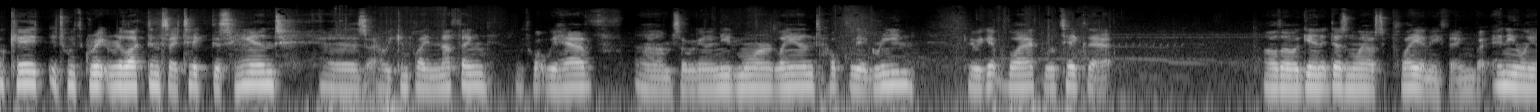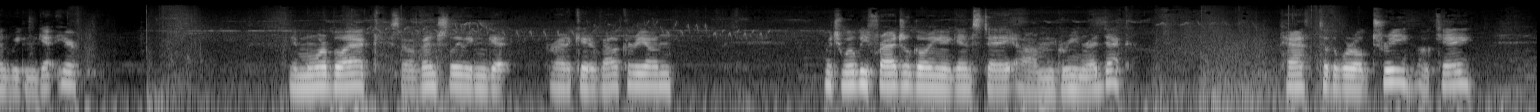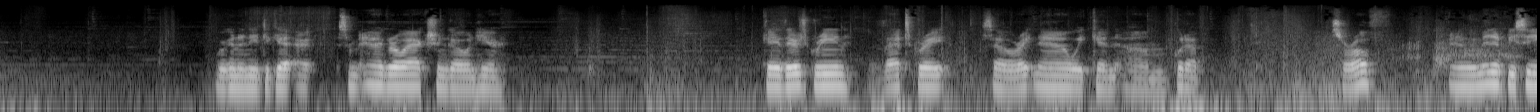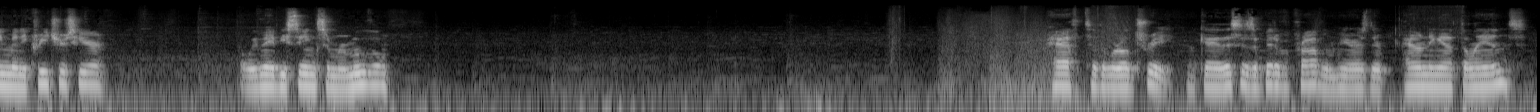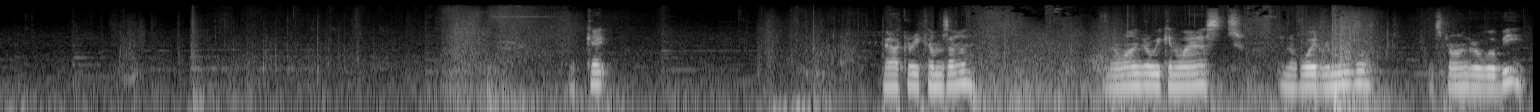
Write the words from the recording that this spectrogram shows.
Okay, it's with great reluctance I take this hand as we can play nothing with what we have. Um, so we're going to need more land, hopefully a green. Okay, we get black, we'll take that. Although again, it doesn't allow us to play anything, but any land we can get here. And more black, so eventually we can get Eradicator Valkyrie on which will be fragile going against a um, green-red deck. Path to the World Tree, okay. We're going to need to get uh, some aggro action going here. Okay, there's green. That's great. So right now we can um, put up Sarulf. And we may not be seeing many creatures here. But we may be seeing some removal. path to the world tree. Okay, this is a bit of a problem here as they're pounding out the lands. Okay. Valkyrie comes on. The longer we can last and avoid removal, the stronger we'll be.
